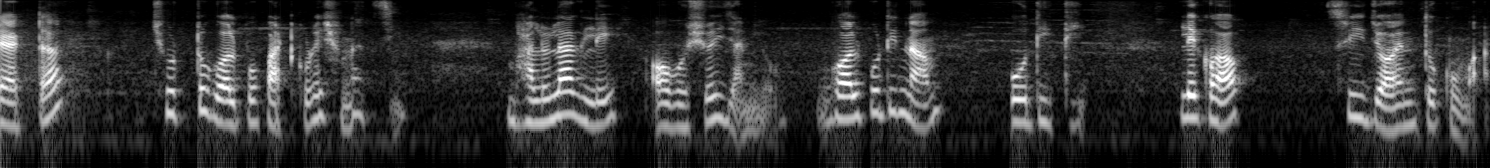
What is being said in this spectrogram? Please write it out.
একটা ছোট্ট গল্প পাঠ করে শোনাচ্ছি। ভালো লাগলে অবশ্যই জানিও। গল্পটির নাম অতিথি লেখক শ্রী জয়ন্ত কুমার।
